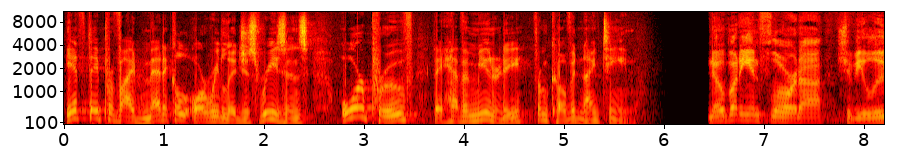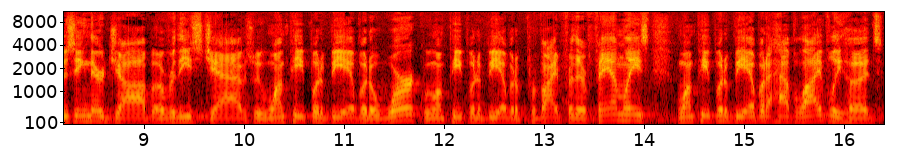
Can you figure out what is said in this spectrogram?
if they provide medical or religious reasons or prove they have immunity from COVID 19. Nobody in Florida should be losing their job over these jabs. We want people to be able to work. We want people to be able to provide for their families. We want people to be able to have livelihoods.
